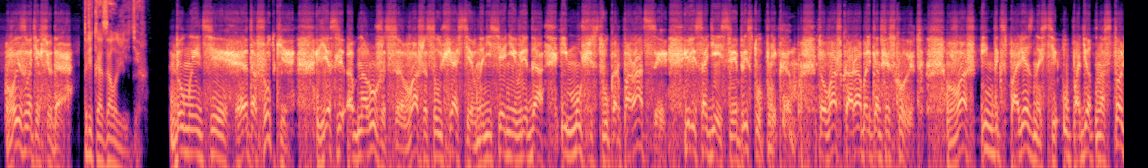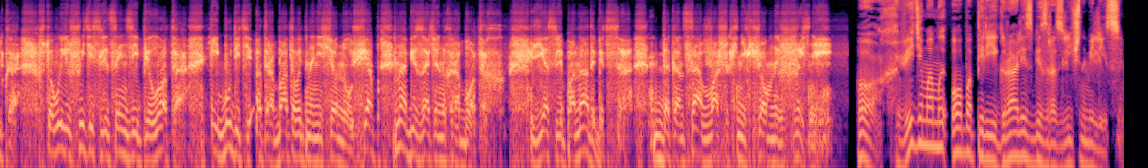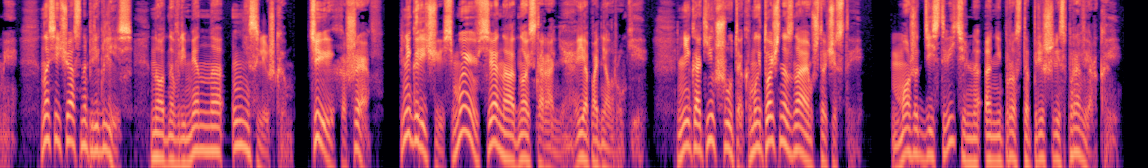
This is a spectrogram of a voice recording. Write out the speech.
«Вызвать их сюда», — приказал лидер. «Думаете, это шутки? Если обнаружится ваше соучастие в нанесении вреда имуществу корпорации или содействие преступникам, то ваш корабль конфискуют. Ваш индекс полезности упадет настолько, что вы лишитесь лицензии пилота и будете отрабатывать нанесенный ущерб на обязательных работах. Если понадобится, до конца ваших никчемных жизней». Ох, видимо, мы оба переиграли с безразличными лицами. Но сейчас напряглись, но одновременно не слишком. «Тихо, шеф! Не горячись, мы все на одной стороне», — я поднял руки. «Никаких шуток, мы точно знаем, что чисты. Может, действительно они просто пришли с проверкой?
